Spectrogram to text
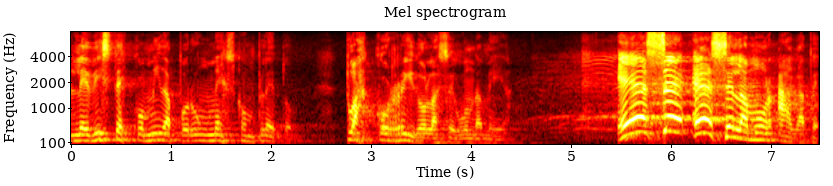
le diste comida por un mes completo. Tú has corrido la segunda mía. Ese es el amor ágape.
